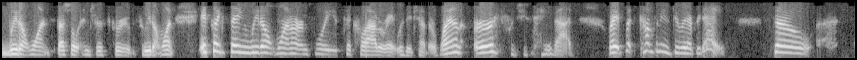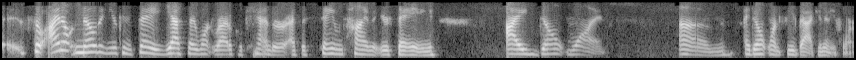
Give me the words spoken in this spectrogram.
we don't want special interest groups. We don't want. It's like saying we don't want our employees to collaborate with each other. Why on earth would you say that, right? But companies do it every day. So, so I don't know that you can say yes, I want radical candor at the same time that you're saying I don't want, um, I don't want feedback in any form.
